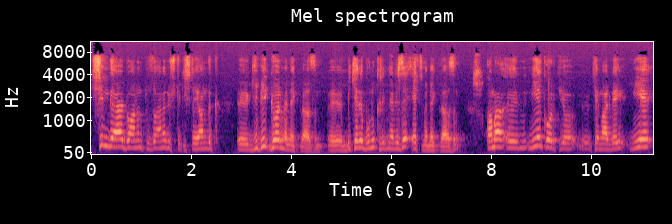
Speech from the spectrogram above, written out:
şimdi Erdoğan'ın tuzağına düştük işte yandık e, gibi görmemek lazım. E, bir kere bunu kriminalize etmemek lazım. Ama e, niye korkuyor Kemal Bey? Niye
